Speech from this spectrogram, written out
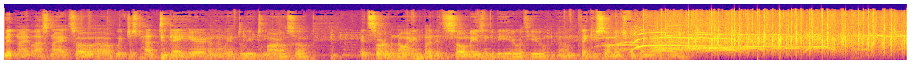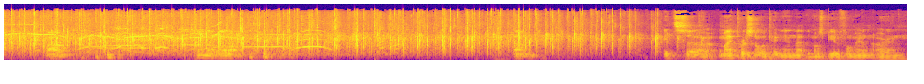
midnight last night, so uh, we've just had today here, and then we have to leave tomorrow. So it's sort of annoying, but it's so amazing to be here with you. Um, thank you so much for coming out. Wow. Turn that light off. um, it's uh, my personal opinion that the most beautiful men are in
